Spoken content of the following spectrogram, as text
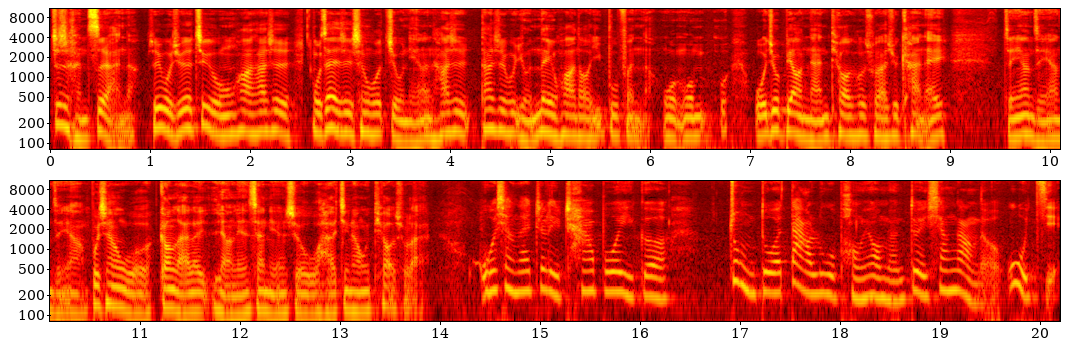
这是很自然的。所以我觉得这个文化，它是我在这里生活九年了，它是它是会有内化到一部分的。我我我我就比较难跳脱出来去看，哎，怎样怎样怎样。不像我刚来了两年三年的时候，我还经常会跳出来。我想在这里插播一个众多大陆朋友们对香港的误解，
